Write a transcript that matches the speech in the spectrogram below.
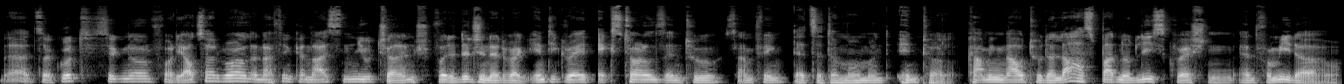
That's a good signal for the outside world and I think a nice new challenge for the Digi network. Integrate externals into something that's at the moment internal. Coming now to the last but not least question and for me the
